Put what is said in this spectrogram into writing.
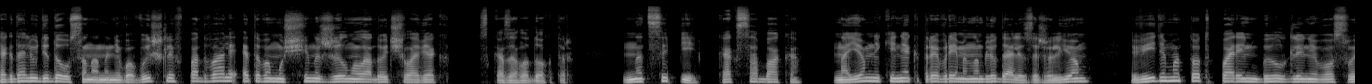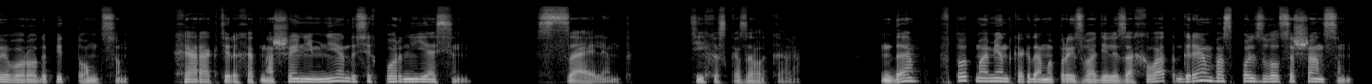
Когда люди Доусона на него вышли, в подвале этого мужчины жил молодой человек, сказала доктор. На цепи, как собака. Наемники некоторое время наблюдали за жильем. Видимо, тот парень был для него своего рода питомцем. Характер их отношений мне до сих пор не ясен. «Сайлент», — тихо сказала Кара. Да, в тот момент, когда мы производили захват, Грэм воспользовался шансом.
